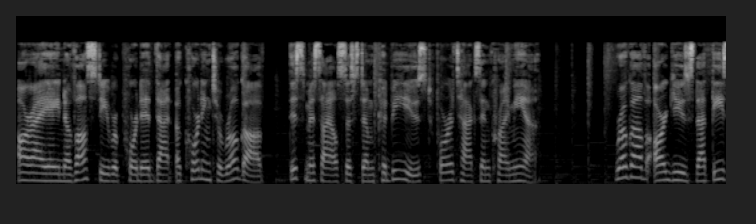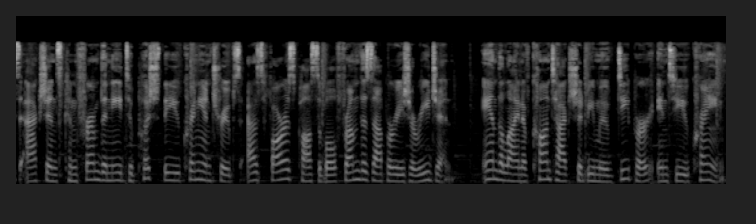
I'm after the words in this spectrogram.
RIA Novosti reported that, according to Rogov, this missile system could be used for attacks in Crimea. Rogov argues that these actions confirm the need to push the Ukrainian troops as far as possible from the Zaporizhia region and the line of contact should be moved deeper into Ukraine.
